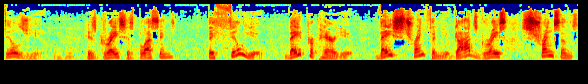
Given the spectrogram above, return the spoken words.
fills you. Mm-hmm. His grace, His blessings, they fill you. They prepare you. They strengthen you. God's grace strengthens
